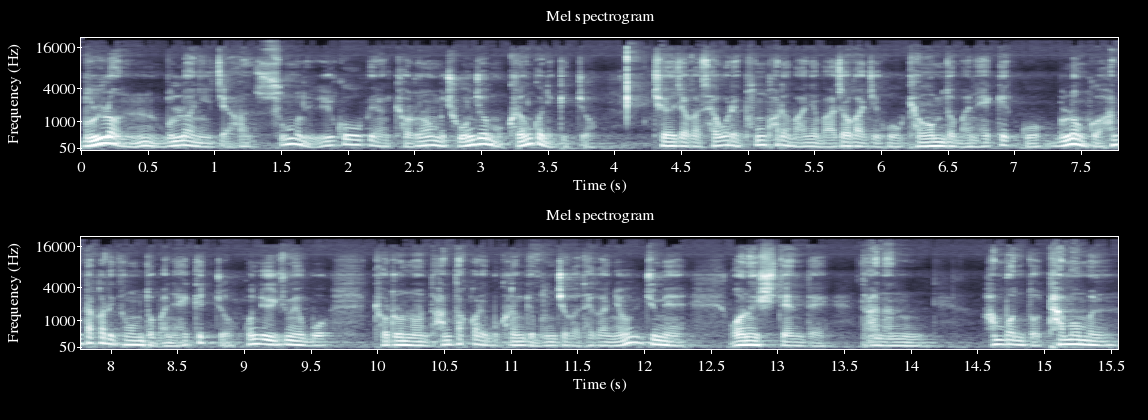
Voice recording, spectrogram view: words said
물론, 물론 이제 한 27이랑 결혼하면 좋은 점은 그런 건 있겠죠. 저 여자가 세월에 풍파를 많이 맞아가지고 경험도 많이 했겠고 물론 그 한따까리 경험도 많이 했겠죠. 근데 요즘에 뭐 결혼은 한따까리 뭐 그런 게 문제가 되가요 요즘에 어느 시대인데 나는 한 번도 탐험을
